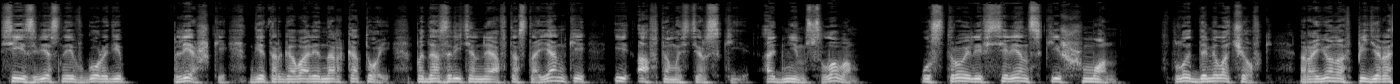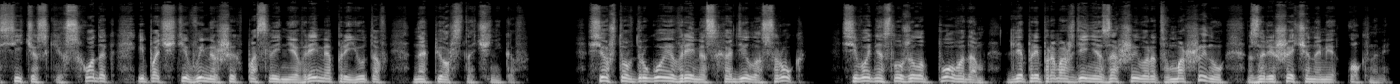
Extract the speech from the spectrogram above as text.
все известные в городе плешки, где торговали наркотой, подозрительные автостоянки и автомастерские. Одним словом, устроили вселенский шмон, вплоть до мелочевки, районов педерастических сходок и почти вымерших в последнее время приютов наперсточников. Все, что в другое время сходило с рук, сегодня служило поводом для припровождения за шиворот в машину за решеченными окнами.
